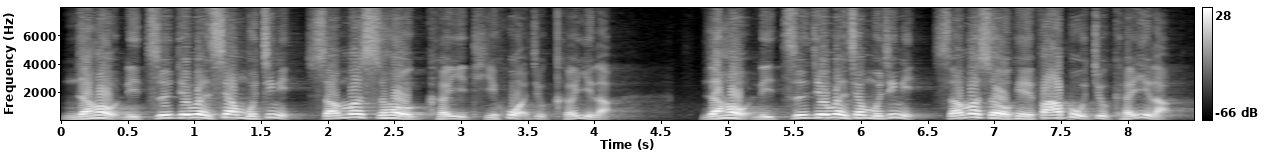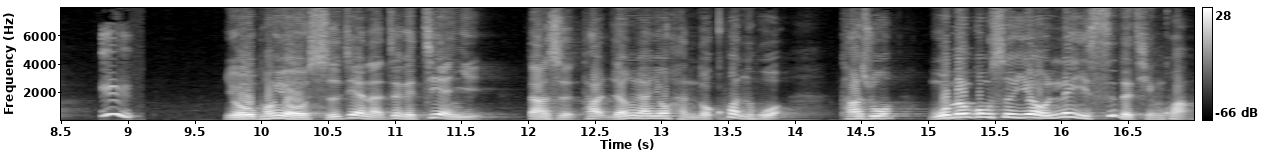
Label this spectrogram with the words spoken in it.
然后你直接问项目经理什么时候可以提货就可以了。然后你直接问项目经理什么时候可以发布就可以了。嗯，有朋友实践了这个建议，但是他仍然有很多困惑。他说：“我们公司也有类似的情况。”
